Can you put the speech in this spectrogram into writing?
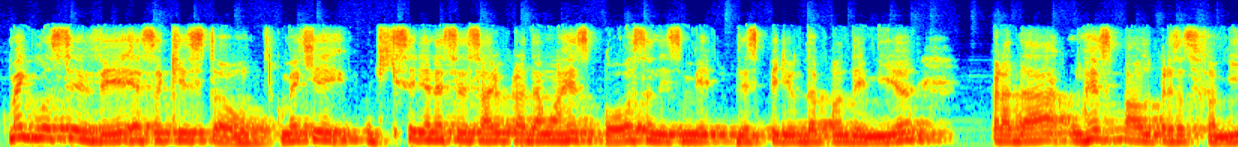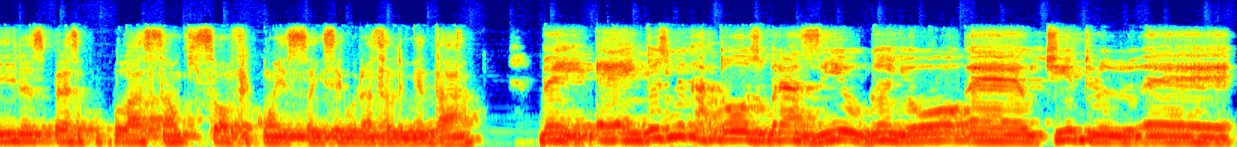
Como é que você vê essa questão? Como é que, o que seria necessário para dar uma resposta nesse, nesse período da pandemia para dar um respaldo para essas famílias, para essa população que sofre com essa insegurança alimentar? Bem, é, em 2014 o Brasil ganhou é, o título é,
